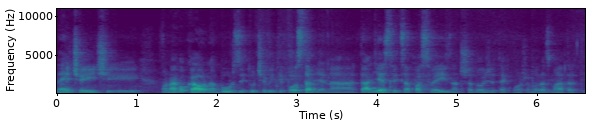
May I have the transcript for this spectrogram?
neće ići onako kao na burzi, tu će biti postavljena ta ljestvica, pa sve iznad što dođe tek možemo razmatrati.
